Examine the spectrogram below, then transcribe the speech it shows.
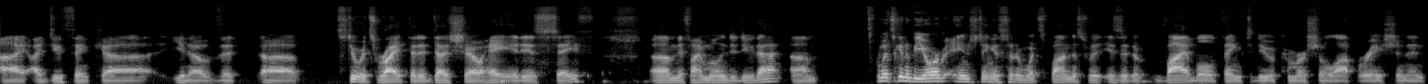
I, I do think, uh, you know, that uh, Stuart's right that it does show, hey, it is safe um, if I'm willing to do that. Um, what's going to be interesting is sort of what spawned this. Is it a viable thing to do a commercial operation? And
